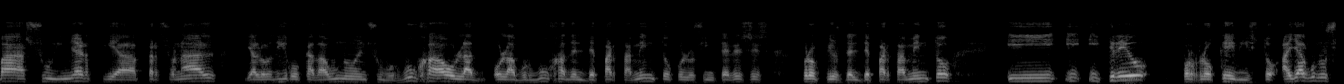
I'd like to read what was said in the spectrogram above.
va a su inercia personal, ya lo digo, cada uno en su burbuja o la, burbuja del departamento con los intereses propios del departamento y, creo, por lo que he visto, hay algunos,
